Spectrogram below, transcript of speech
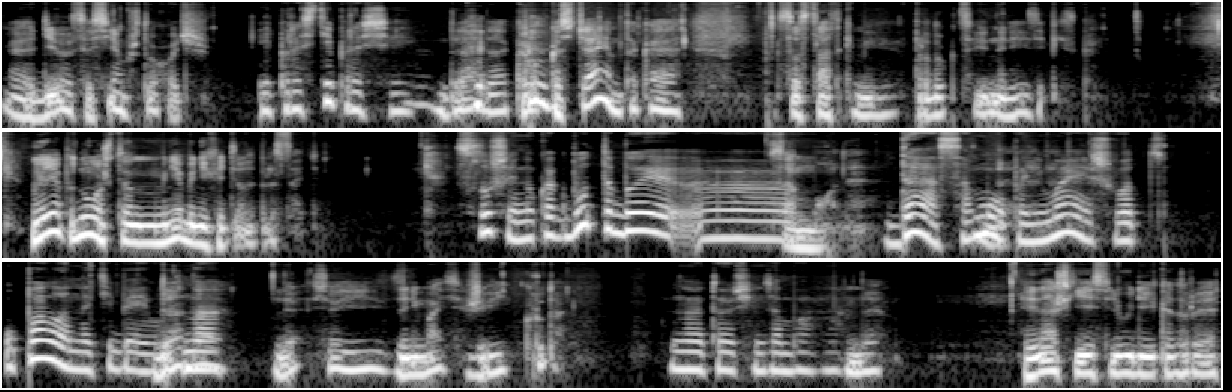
Э, Делай со всем, что хочешь. И прости, прощай. Да, да, коробка с чаем такая, с остатками продукции, на ней записка. Но я подумал, что мне бы не хотелось бросать. Слушай, ну как будто бы... э, Само, да. Да, само, Да. понимаешь, вот упала на тебя и вот Да, на. да. Да, все, и занимайся, живи, круто. Ну, это очень забавно. Да. И знаешь, есть люди, которые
